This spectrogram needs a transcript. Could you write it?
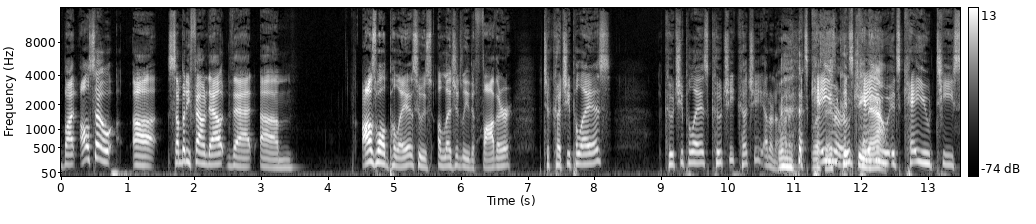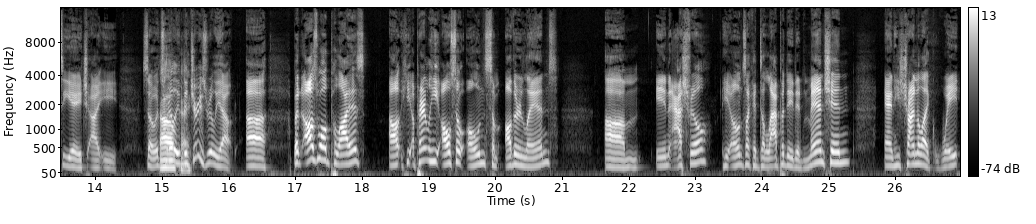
but also, uh, somebody found out that um, Oswald Pelaez, who is allegedly the father to Cucci Pelaez, Cucci Pelaez, Cucci, Cucci, I don't know. It's K U, it's it's K. U, it's K U T C H I E. So it's Oh, really the jury's really out. Uh, but Oswald Pelaez, uh, he apparently he also owns some other land, um, in Asheville. He owns like a dilapidated mansion, and he's trying to like wait.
